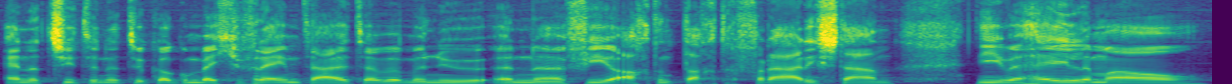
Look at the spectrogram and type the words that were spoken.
En het ziet er natuurlijk ook een beetje vreemd uit. Hè. We hebben nu een eh 488 Ferrari staan, die we helemaal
